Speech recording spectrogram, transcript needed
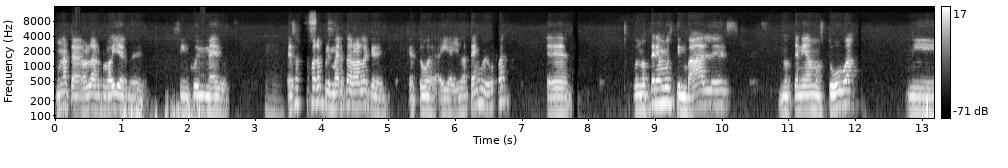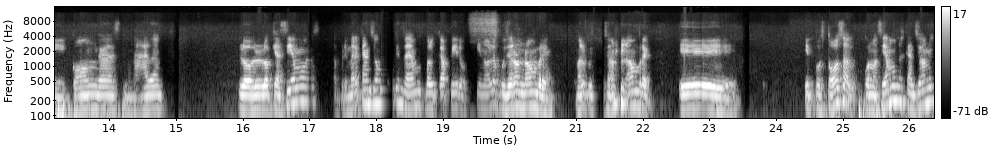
una tarola Roger de cinco y medio. Esa fue la primera tarola que, que tuve y ahí la tengo igual. Eh, pues no teníamos timbales, no teníamos tuba, ni congas, nada. Lo, lo que hacíamos la primera canción que ensayamos fue El Capiro y no le pusieron nombre, no le pusieron nombre. Y, y pues todos conocíamos las canciones,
